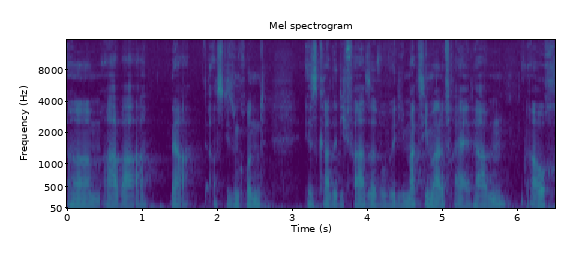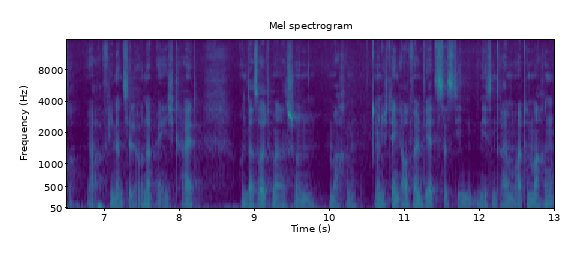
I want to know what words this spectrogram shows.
Ähm, aber ja, aus diesem Grund ist gerade die Phase, wo wir die maximale Freiheit haben, auch ja, finanzielle Unabhängigkeit. Und da sollte man das schon machen. Und ich denke auch, wenn wir jetzt das die nächsten drei Monate machen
